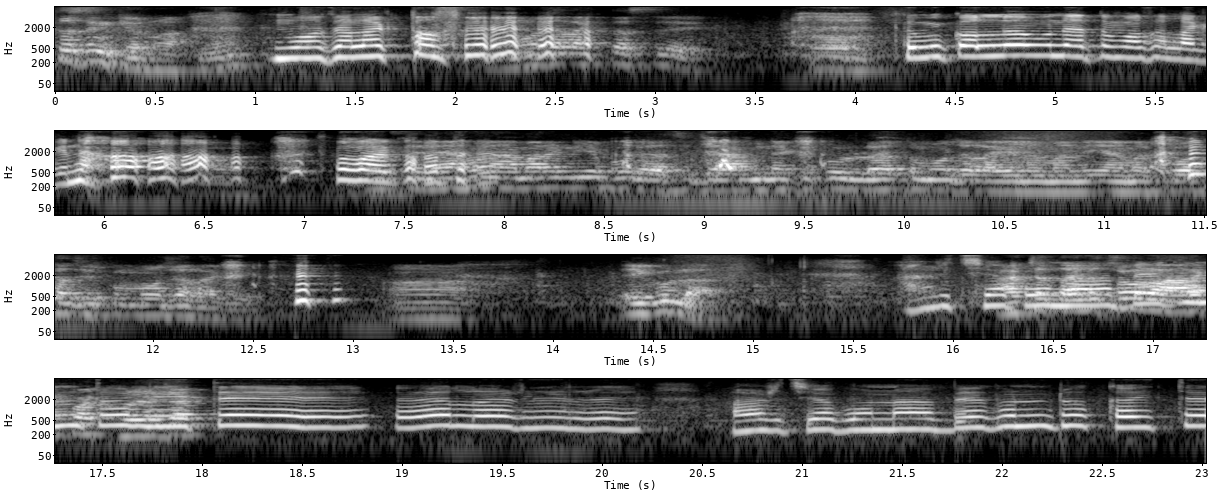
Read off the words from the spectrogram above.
হাসতেছেন কেন আপনি? মজা লাগতেছে। মজা লাগতেছে? তুমি করলেও মনে এত মজা লাগে না। তোমার কথা। আমার নিয়ে পড়ে আছে যে আমি নাকি করলে এত মজা লাগে না মানে আমার কথা যেরকম মজা লাগে। এইগুলা আর যাব আচ্ছা, না বেগুন। তুলিতে আর যাব না বেগুন ঢুকাইতে।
